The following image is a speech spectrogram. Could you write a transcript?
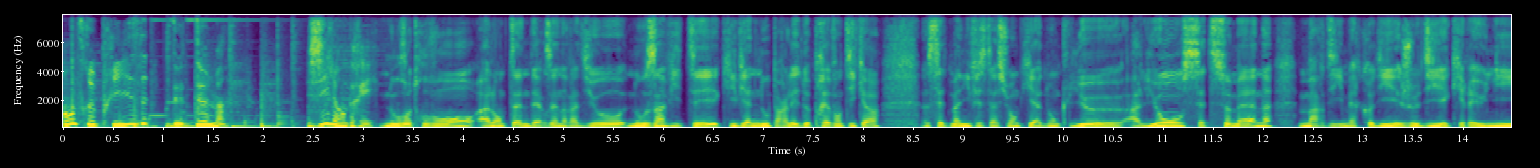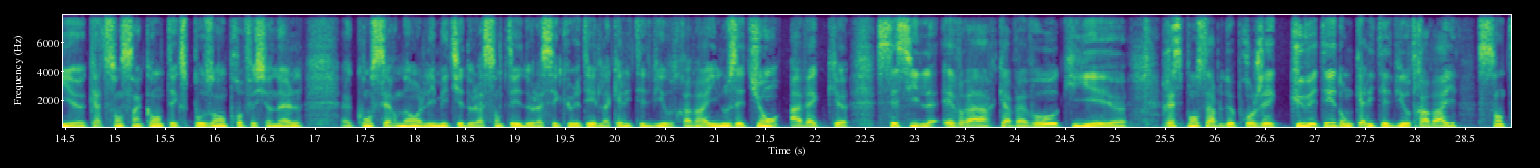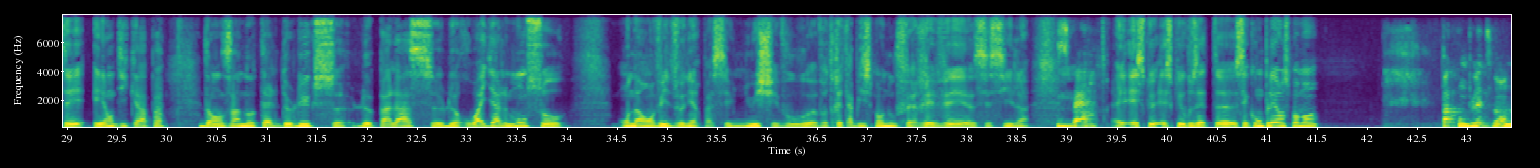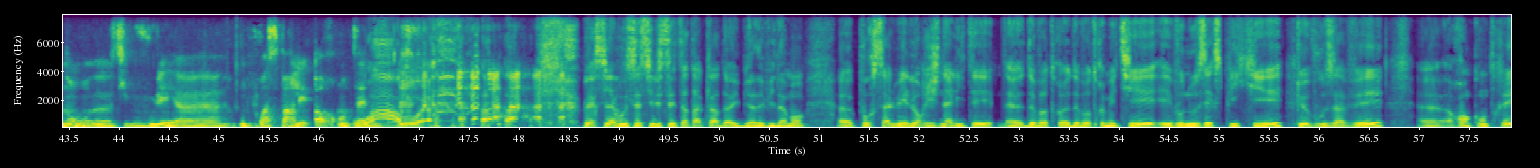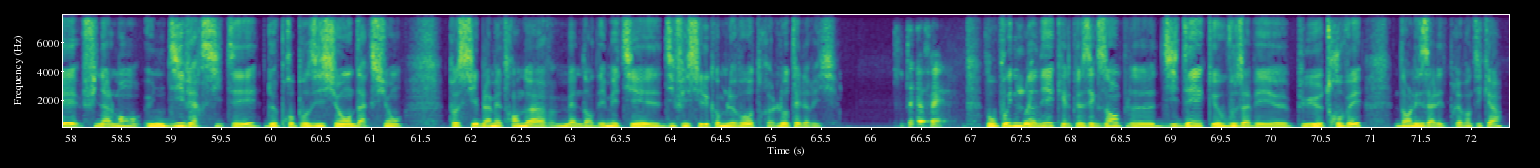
Entreprise de demain. Gilles André. Nous retrouvons à l'antenne d'Erzen Radio nos invités qui viennent nous parler de Préventica, cette manifestation qui a donc lieu à Lyon cette semaine, mardi, mercredi et jeudi, et qui réunit 450 exposants professionnels euh, concernant les métiers de la santé, de la sécurité et de la qualité de vie au travail. Nous étions avec Cécile Evrard Cavavo, qui est euh, responsable de projet QVT, donc qualité de vie au travail, santé et handicap, dans un hôtel de luxe, le Le Royal Monceau. On a envie de venir passer une nuit chez vous. Euh, votre établissement nous fait rêver, euh, Cécile. Est-ce que, est-ce que vous êtes, euh, c'est complet en ce moment? Pas complètement, non. Euh, si vous voulez, euh, on pourra se parler hors antenne. Waouh Merci à vous, Cécile. C'est un clin d'œil, bien évidemment, euh, pour saluer l'originalité de votre de votre métier. Et vous nous expliquiez que vous avez rencontré finalement une diversité de propositions, d'actions possibles à mettre en œuvre, même dans des métiers difficiles comme le vôtre, l'hôtellerie. Tout à fait. Vous pouvez nous donner quelques exemples d'idées que vous avez pu trouver dans les allées de Préventica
